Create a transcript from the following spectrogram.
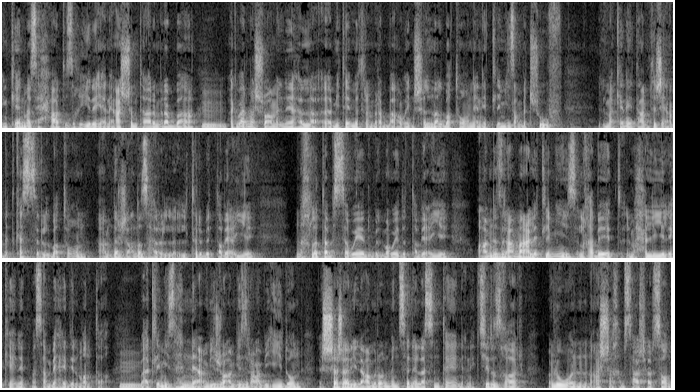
إن كان مساحات صغيرة يعني 10 امتار مربع. مم. أكبر مشروع عملناه هلا 200 آه، متر مربع. وين شلنا البطون يعني التلاميذ عم بتشوف المكانات عم تجي عم بتكسر البطون عم نرجع نظهر التربة الطبيعية نخلطها بالسواد وبالمواد الطبيعية وعم نزرع مع التلاميذ الغابات المحلية اللي كانت مثلا بهيدي المنطقة. مم. بقى التلاميذ هن عم بيجوا عم بيزرعوا بإيدهم. الشجر اللي عمرهم من سنة لسنتين يعني كتير صغار علوهم 10 15 سم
